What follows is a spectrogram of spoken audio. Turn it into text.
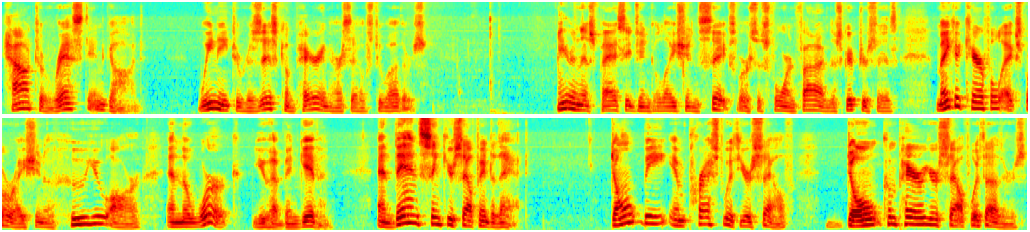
how to rest in God, we need to resist comparing ourselves to others. Here in this passage in Galatians 6, verses 4 and 5, the scripture says, Make a careful exploration of who you are and the work you have been given, and then sink yourself into that. Don't be impressed with yourself. Don't compare yourself with others.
